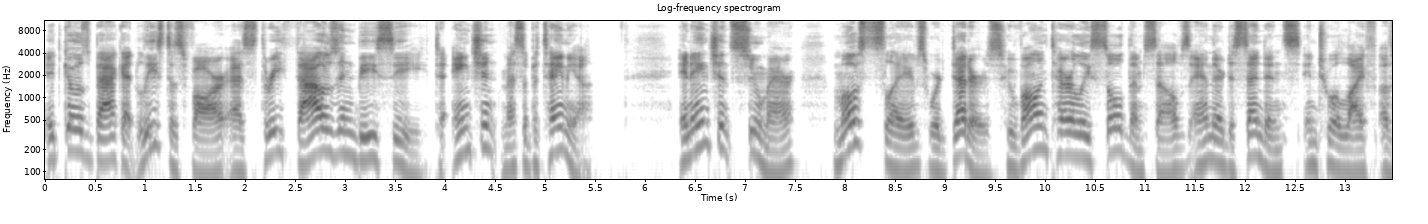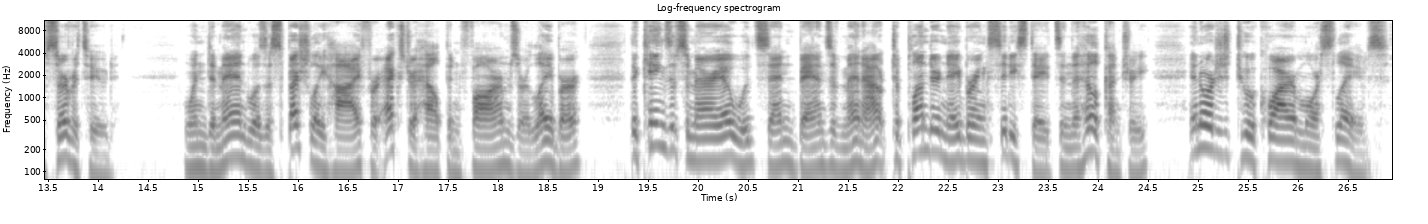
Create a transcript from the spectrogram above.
It goes back at least as far as 3000 BC to ancient Mesopotamia. In ancient Sumer, most slaves were debtors who voluntarily sold themselves and their descendants into a life of servitude. When demand was especially high for extra help in farms or labor, the kings of Sumeria would send bands of men out to plunder neighboring city states in the hill country in order to acquire more slaves.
